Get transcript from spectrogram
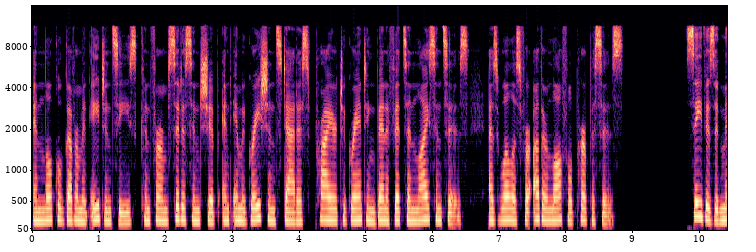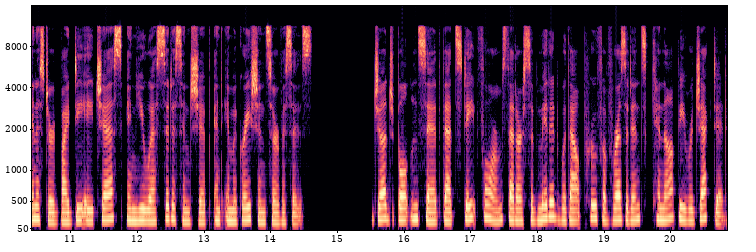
and local government agencies confirm citizenship and immigration status prior to granting benefits and licenses, as well as for other lawful purposes. SAVE is administered by DHS and U.S. Citizenship and Immigration Services. Judge Bolton said that state forms that are submitted without proof of residence cannot be rejected,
